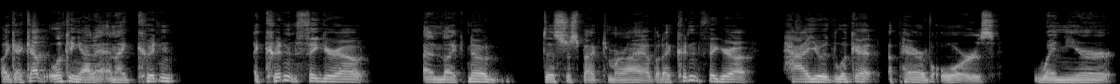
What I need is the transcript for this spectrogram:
Like I kept looking at it and I couldn't I couldn't figure out and like no disrespect to Mariah, but I couldn't figure out how you would look at a pair of oars when you're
